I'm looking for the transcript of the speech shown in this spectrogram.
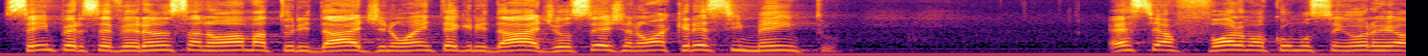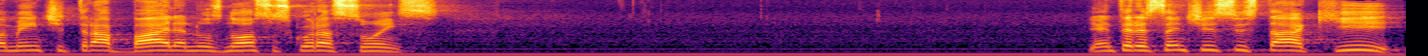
Sem perseverança não há maturidade, não há integridade, ou seja, não há crescimento. Essa é a forma como o Senhor realmente trabalha nos nossos corações. E é interessante isso estar aqui,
